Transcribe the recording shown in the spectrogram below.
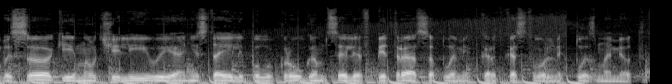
Высокие, молчаливые, они стояли полукругом, целя в Петра соплами короткоствольных плазмометов.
